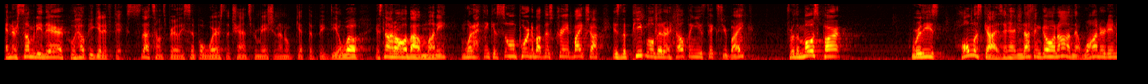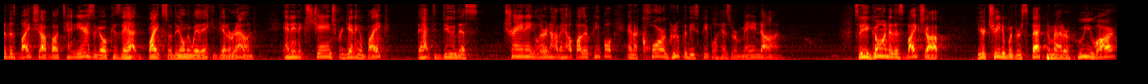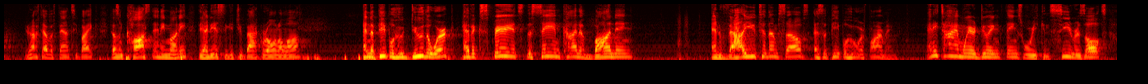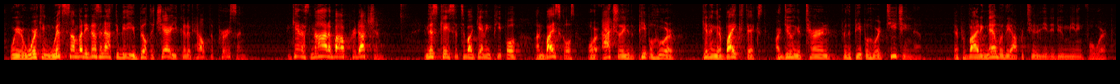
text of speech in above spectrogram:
and there's somebody there who'll help you get it fixed. So that sounds fairly simple. Where's the transformation? I don't get the big deal. Well, it's not all about money. And what I think is so important about this great bike shop is the people that are helping you fix your bike, for the most part, were these homeless guys that had nothing going on that wandered into this bike shop about 10 years ago because they had bikes are the only way they could get around. And in exchange for getting a bike, they had to do this training, learn how to help other people, and a core group of these people has remained on. So you go into this bike shop, you're treated with respect no matter who you are. You don't have to have a fancy bike. It doesn't cost any money. The idea is to get you back rolling along. And the people who do the work have experienced the same kind of bonding and value to themselves as the people who are farming. Anytime we're doing things where we can see results, where you're working with somebody, it doesn't have to be that you built a chair, you could have helped a person. Again, it's not about production. In this case, it's about getting people on bicycles, or actually, the people who are getting their bike fixed are doing a turn for the people who are teaching them. They're providing them with the opportunity to do meaningful work.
